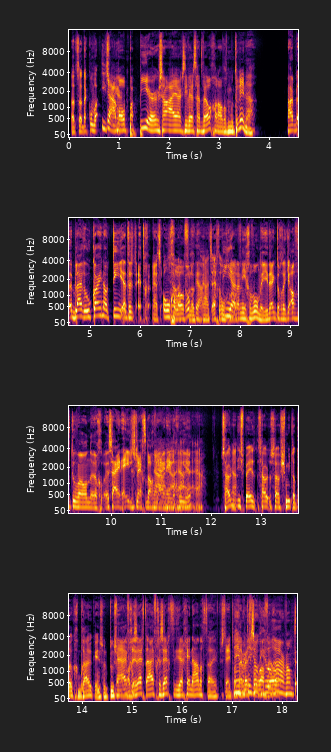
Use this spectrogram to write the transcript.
dat, daar komt wel iets Ja, meer. maar op papier zou Ajax die wedstrijd wel gewoon altijd moeten winnen. Ja. Maar het blijft, hoe kan je nou tien... Het is, het, Ja, het is ongelooflijk. Ja, Ja, het is echt tien jaar ongelooflijk. dan niet gewonnen. Je denkt toch dat je af en toe wel een, go- zij een hele slechte dag of jij een hele goede. Ja, ja, ja. Zouden Ja. die spelen, zou, zou Schmid dat ook gebruiken in zo'n toespraak? Nee, hij, heeft gezegd, hij heeft gezegd dat hij daar geen aandacht aan heeft besteed. Want Nee, maar hij het is ook heel wel- raar, want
